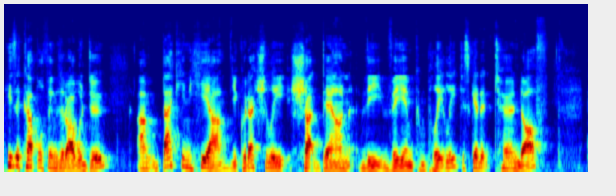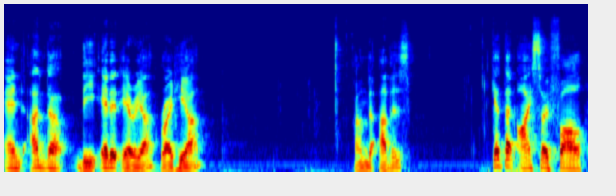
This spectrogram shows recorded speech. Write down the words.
Here's a couple things that I would do. Um, back in here, you could actually shut down the VM completely, just get it turned off. And under the edit area right here, under others, get that ISO file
